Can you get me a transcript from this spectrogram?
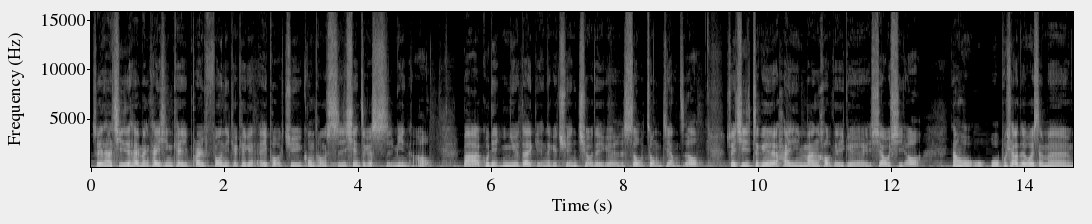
所以他其实还蛮开心，可以 Playphonic 可以跟 Apple 去共同实现这个使命哦，把古典音乐带给那个全球的一个受众这样子哦。所以其实这个还蛮好的一个消息哦。那我我我不晓得为什么，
